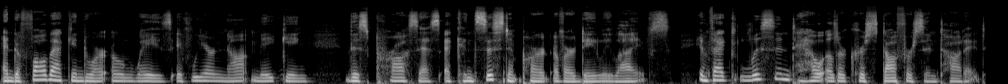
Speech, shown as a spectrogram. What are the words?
and to fall back into our own ways if we are not making this process a consistent part of our daily lives. In fact, listen to how Elder Christofferson taught it.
